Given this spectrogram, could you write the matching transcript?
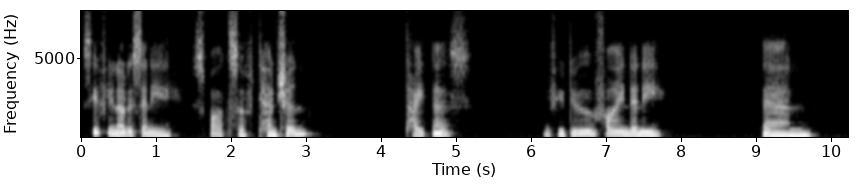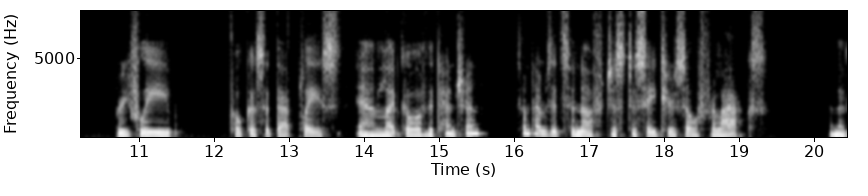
see if you notice any spots of tension, tightness. If you do find any, then briefly focus at that place and let go of the tension. Sometimes it's enough just to say to yourself, relax, and that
